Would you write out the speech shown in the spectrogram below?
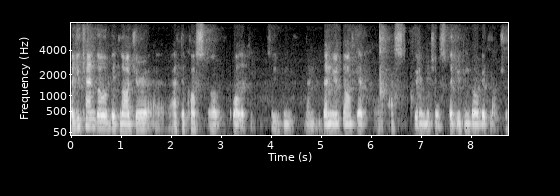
But you can go a bit larger uh, at the cost of quality. So you can then, then you don't get uh, as good images, but you can go a bit larger.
